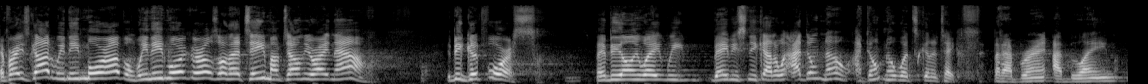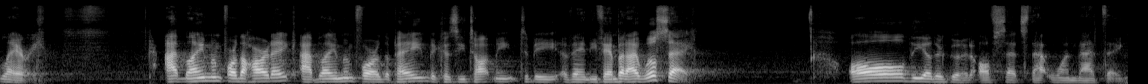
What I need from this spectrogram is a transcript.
And praise God, we need more of them. We need more girls on that team, I'm telling you right now. It'd be good for us. Maybe the only way we maybe sneak out of way. I don't know. I don't know what's going to take. But I blame, I blame Larry. I blame him for the heartache. I blame him for the pain because he taught me to be a Vandy fan. But I will say, all the other good offsets that one bad thing.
